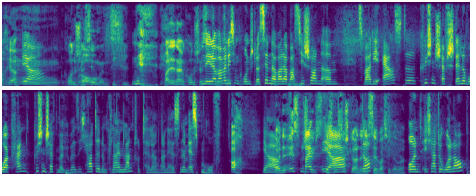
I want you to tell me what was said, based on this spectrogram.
Ach ja, Ja. Kronenschlösschen. Romans. War der da im Kronenschlösschen? Nee, da waren wir nicht im Kronenschlösschen, da war der Basti schon. Ähm, es war die erste Küchenchefstelle, wo er keinen Küchenchef mehr über sich hatte, in einem kleinen Landhotel in Rheinhessen, im Espenhof. Ach, Ja. bei den Espenchiefs. Das ja, wusste ich gar nicht, doch. dass der Basti da war. Und ich hatte Urlaub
